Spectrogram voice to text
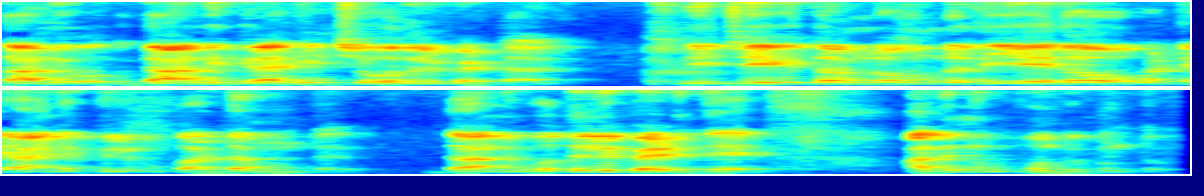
దాన్ని దాన్ని గ్రహించి వదిలిపెట్టాలి. నీ జీవితంలో ఉన్నది ఏదో ఒకటి ఆయన పిలుపుకు అడ్డం ఉంటుంది. దాన్ని వదిలిపెడితే అది నువ్వు పొందుకుంటావు.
